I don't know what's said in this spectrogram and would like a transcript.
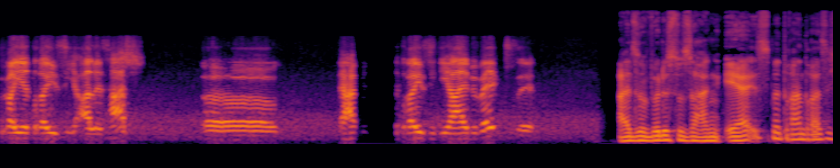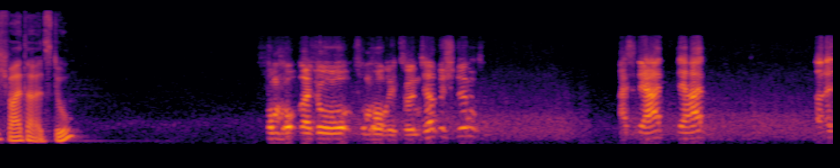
33 alles hast? Äh, er hat mit 30 die halbe Welt gesehen. Also würdest du sagen, er ist mit 33 weiter als du? Vom, also vom Horizont her bestimmt. Also der hat, der hat, äh,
